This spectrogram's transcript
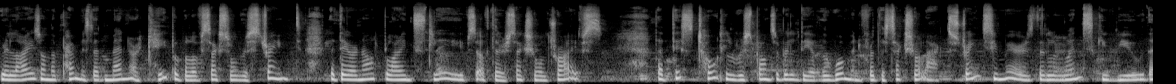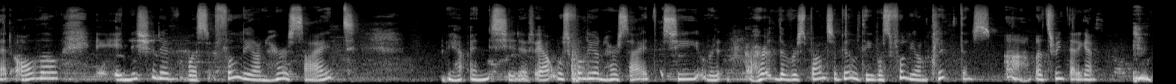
relies on the premise that men are capable of sexual restraint, that they are not blind slaves of their sexual drives. That this total responsibility of the woman for the sexual act strangely mirrors the Lewinsky view that although initiative was fully on her side, yeah, initiative. Yeah, was fully on her side. She, her, the responsibility was fully on Clinton's. Ah, let's read that again.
